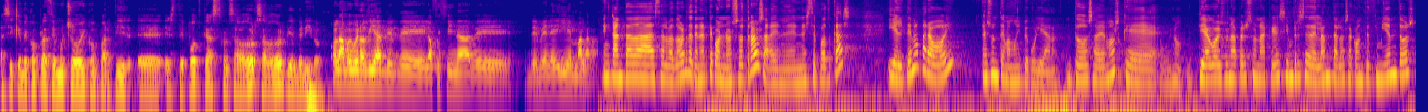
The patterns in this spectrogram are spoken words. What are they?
Así que me complace mucho hoy compartir eh, este podcast con Salvador. Salvador, bienvenido. Hola, muy buenos días desde la oficina de, de BNI en Málaga. Encantada, Salvador, de tenerte con nosotros en, en este podcast. Y el tema para hoy es un tema muy peculiar. Todos sabemos que, bueno, Tiago es una persona que siempre se adelanta a los acontecimientos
